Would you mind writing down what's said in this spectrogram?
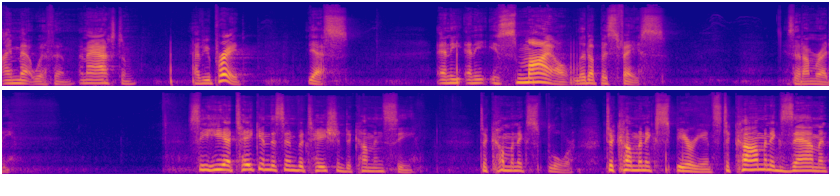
I met with him and I asked him, Have you prayed? Yes. And, he, and he, his smile lit up his face. He said, I'm ready. See, he had taken this invitation to come and see to come and explore, to come and experience, to come and examine,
